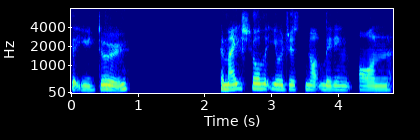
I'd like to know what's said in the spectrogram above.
that you do to make sure that you're just not living on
